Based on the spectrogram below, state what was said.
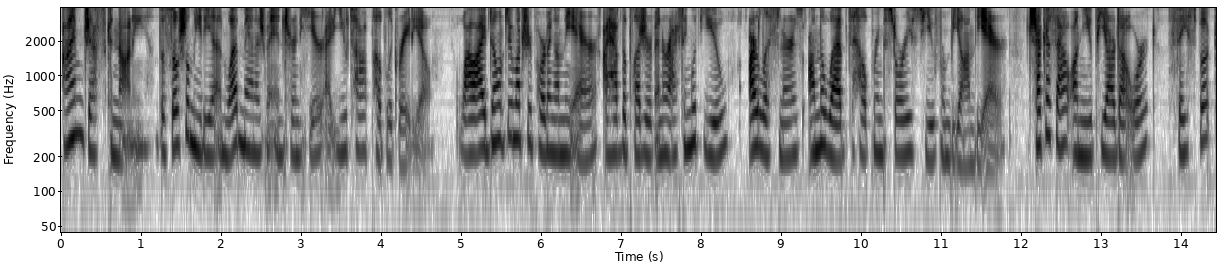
I'm Jessica Nani, the social media and web management intern here at Utah Public Radio. While I don't do much reporting on the air, I have the pleasure of interacting with you, our listeners, on the web to help bring stories to you from beyond the air. Check us out on upr.org, Facebook,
